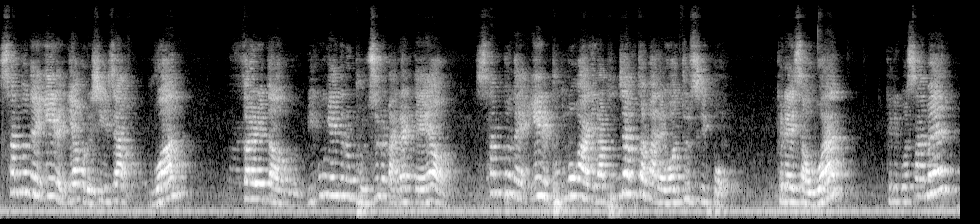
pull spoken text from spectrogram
3분의 1 영어로 시작. 1 third of. 미국 애들은 분수를 말할 때요. 3분의 1 분모가 아니라 분자부터 말해. 1, 2, 3, 4 그래서 1 그리고 3은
